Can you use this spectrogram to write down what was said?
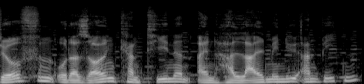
Dürfen oder sollen Kantinen ein Halal-Menü anbieten?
